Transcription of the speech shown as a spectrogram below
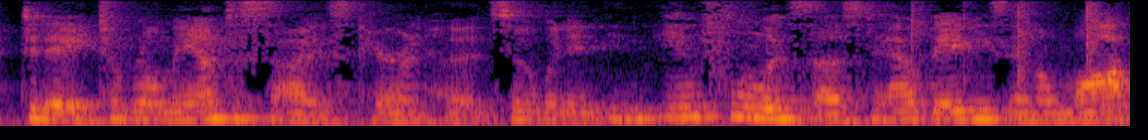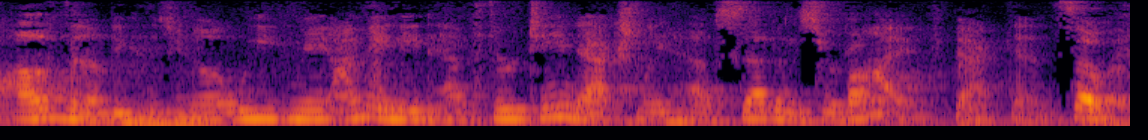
today to romanticize parenthood. So it would influence us to have babies and a lot of them because, you know, we may, I may need to have 13 to actually have seven survive back then. So, right.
